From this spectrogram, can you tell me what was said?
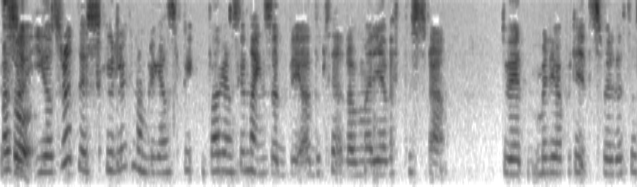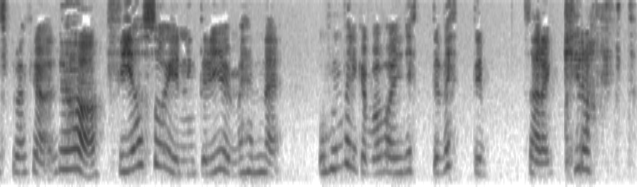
Alltså, Så, jag tror att det skulle kunna bli ganska, vara ganska nice att bli adopterad av Maria Wetterström. Du vet, Miljöpartiets före detta språkrör. jaha. För jag såg ju en intervju med henne och hon verkar bara vara en jättevettig så här, kraft.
